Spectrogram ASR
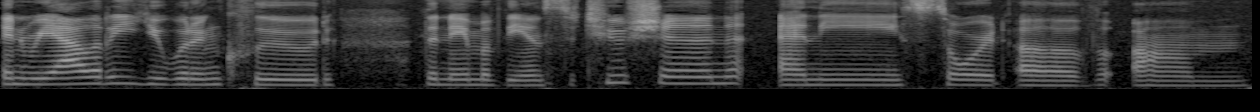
In reality, you would include the name of the institution, any sort of um,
